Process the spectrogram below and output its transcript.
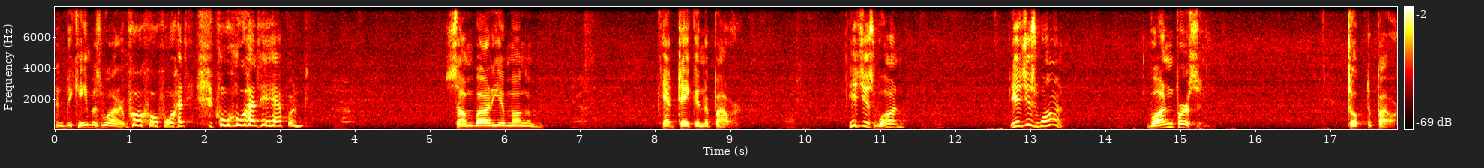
and became as water. Whoa, what, what happened? Somebody among them had taken the power. It's just one. It's just one. One person took the power.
